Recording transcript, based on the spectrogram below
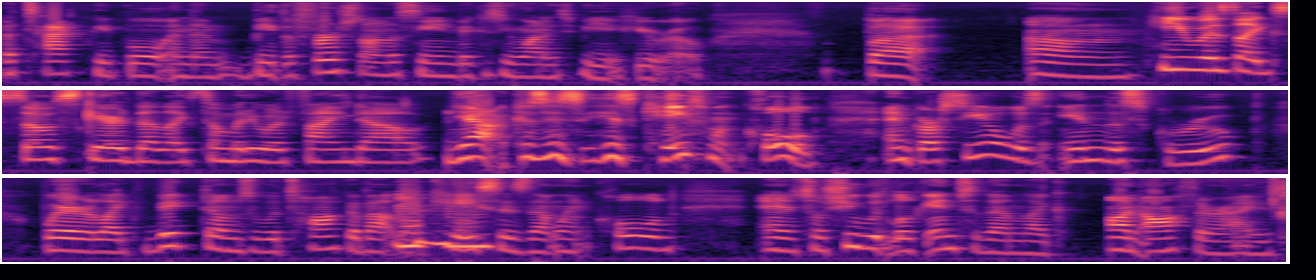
attack people and then be the first on the scene because he wanted to be a hero. But um He was like so scared that like somebody would find out. yeah, because his his case went cold, and Garcia was in this group where like victims would talk about like mm-hmm. cases that went cold, and so she would look into them like unauthorized,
